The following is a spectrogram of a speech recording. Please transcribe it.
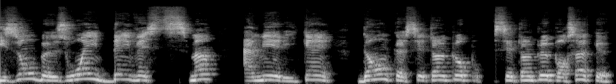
ils ont besoin d'investissements américains. Donc, c'est un peu, c'est un peu pour ça que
